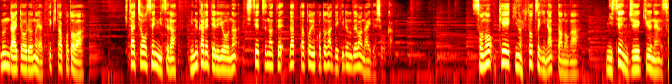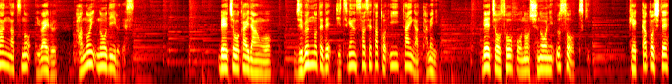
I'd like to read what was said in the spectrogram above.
ムン大統領のやってきたことは、北朝鮮にすら見抜かれているような稚拙な手だったということができるのではないでしょうか。その契機の一つになったのが、2019年3月のいわゆるハノイノーディールです。米朝会談を自分の手で実現させたと言いたいがために、米朝双方の首脳に嘘をつき、結果として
